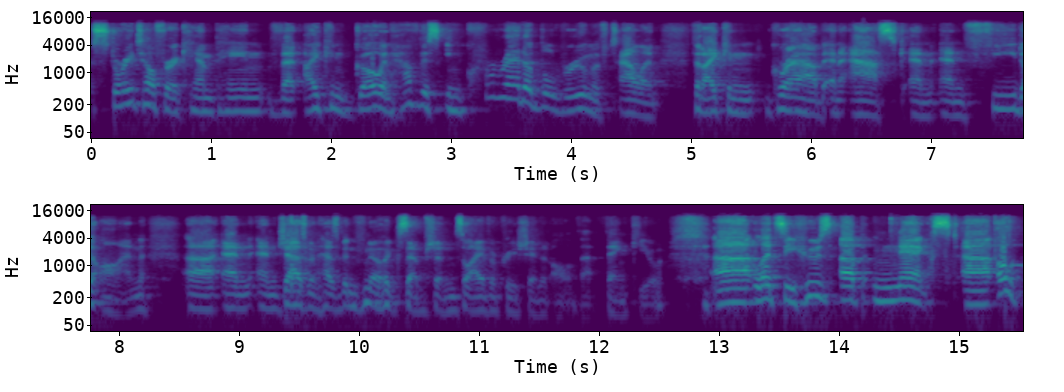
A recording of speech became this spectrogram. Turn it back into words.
storytell for a campaign that I can go and have this incredible room of talent that I can grab and ask and and feed on. Uh, and and Jasmine has been no exception, so I've appreciated all of that. Thank you. Uh, let's see who's up next. Uh, oh,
